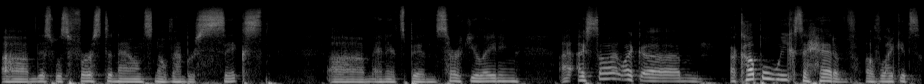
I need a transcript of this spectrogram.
Um, this was first announced November 6th, um, and it's been circulating. I, I saw it like um, a couple weeks ahead of, of like its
